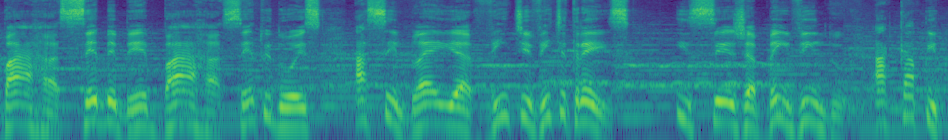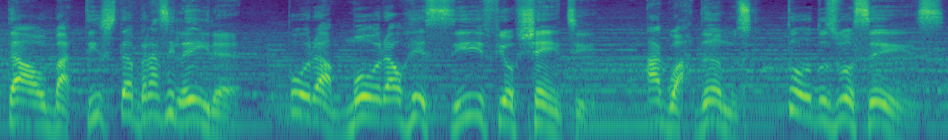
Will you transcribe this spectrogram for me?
barra CBB barra 102 Assembleia 2023 e seja bem-vindo à capital batista brasileira. Por amor ao Recife, Oxente. Aguardamos todos vocês.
